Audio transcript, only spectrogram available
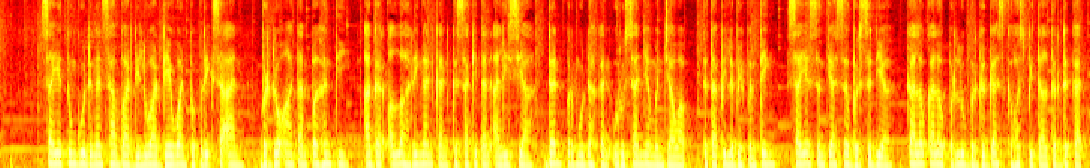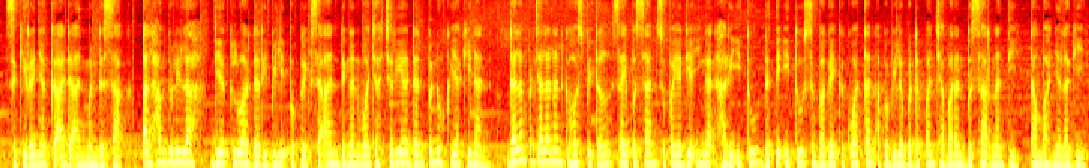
Saya tunggu dengan sabar di luar dewan peperiksaan, berdoa tanpa henti agar Allah ringankan kesakitan Alicia dan permudahkan urusannya menjawab. Tetapi lebih penting, saya sentiasa bersedia kalau-kalau perlu bergegas ke hospital terdekat sekiranya keadaan mendesak. Alhamdulillah, dia keluar dari bilik peperiksaan dengan wajah ceria dan penuh keyakinan. Dalam perjalanan ke hospital, saya pesan supaya dia ingat hari itu, detik itu sebagai kekuatan apabila berdepan cabaran besar nanti. Tambahnya lagi,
